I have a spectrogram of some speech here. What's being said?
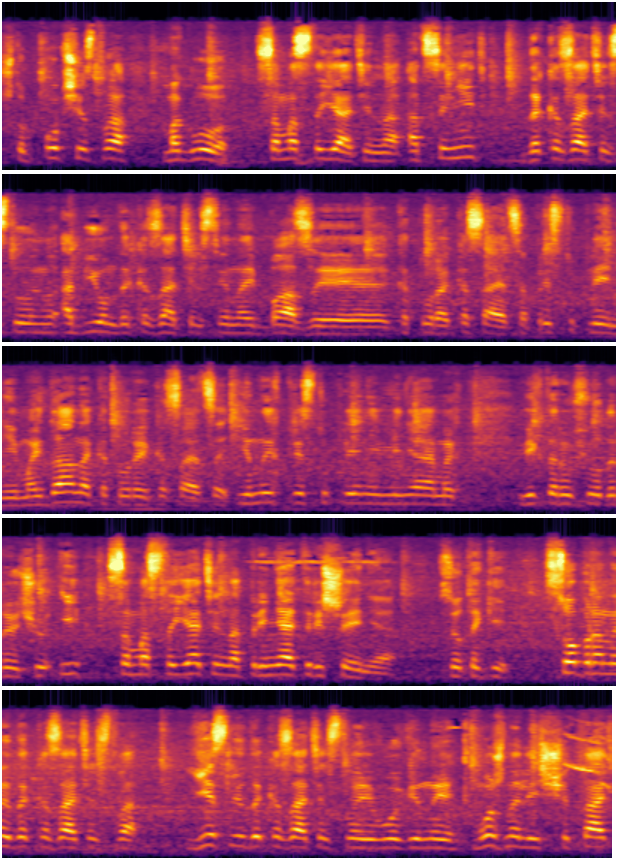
Чтобы общество могло самостоятельно оценить доказательственный объем доказательственной базы, которая касается преступлений Майдана, которые касаются иных преступлений, вменяемых Виктору Федоровичу, и самостоятельно принять решение. Все-таки собраны доказательства, есть ли доказательства его вины, можно ли считать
